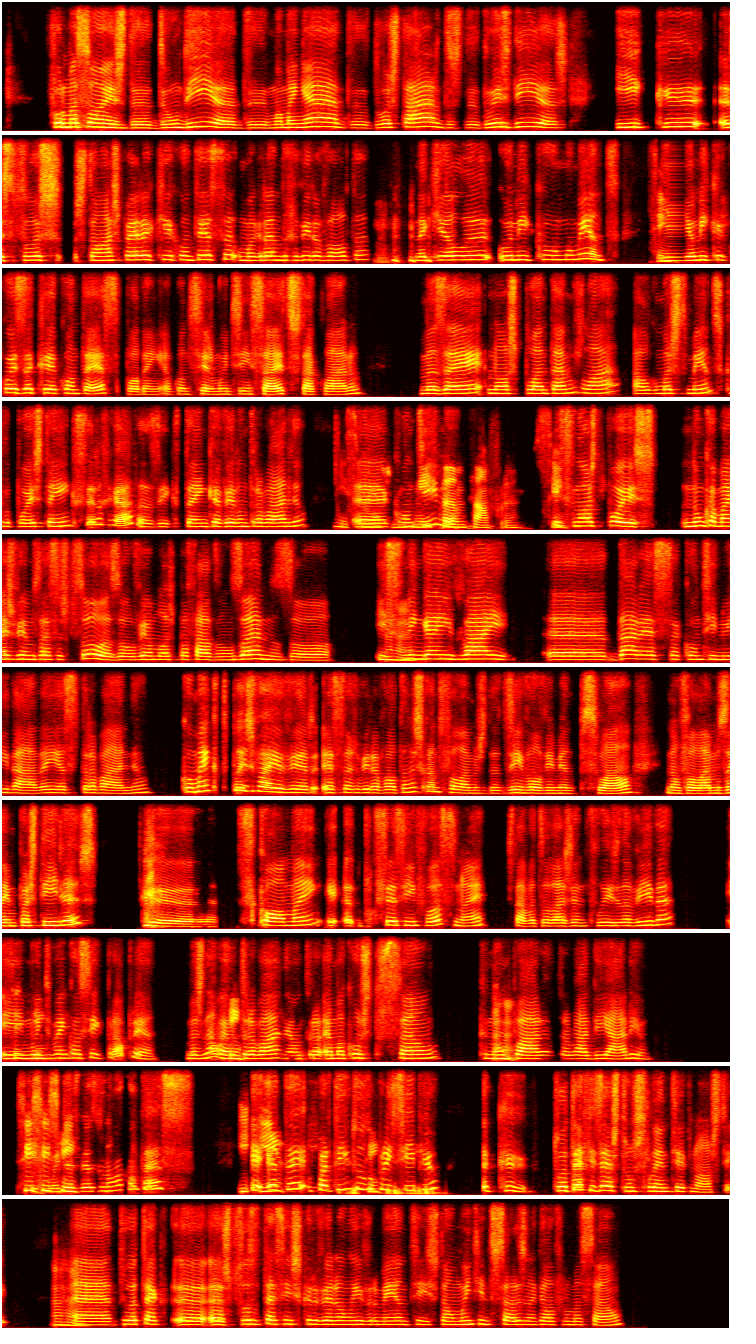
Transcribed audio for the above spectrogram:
formações de, de um dia, de uma manhã, de duas tardes, de dois dias, e que as pessoas estão à espera que aconteça uma grande reviravolta naquele único momento. Sim. E a única coisa que acontece, podem acontecer muitos insights, está claro, mas é nós plantamos lá algumas sementes que depois têm que ser regadas e que tem que haver um trabalho uh, contínuo. E se nós depois nunca mais vemos essas pessoas ou vemos-las passados uns anos ou e uhum. se ninguém vai uh, dar essa continuidade a esse trabalho, como é que depois vai haver essa reviravolta? Nós, quando falamos de desenvolvimento pessoal, não falamos em pastilhas que se comem, eh, porque se assim fosse, não é? Estava toda a gente feliz da vida e sim, muito sim. bem consigo própria. Mas não, é sim. um trabalho, é, um tra é, uma construção que não uhum. para, é um trabalho diário. Sim, e sim, muitas sim. vezes não acontece. E, e até partindo do princípio que tu até fizeste um excelente diagnóstico, uhum. uh, tu até, uh, as pessoas até se inscreveram livremente e estão muito interessadas naquela formação,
